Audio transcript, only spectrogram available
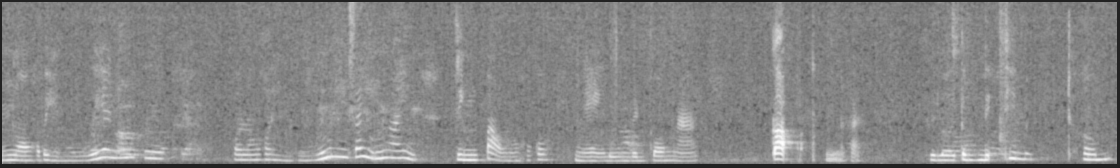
น้องๆเขาไปเห็นว่าวิอันนี้คือพอน้องเขาเห็นเฮ้ยมันมีไส้อยู่ข้างในจริงเปล่าน้องเขาก็แงงดูเป็นฟองนะ ก็นะคะ คือรอยตำหนิที่เราทำ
